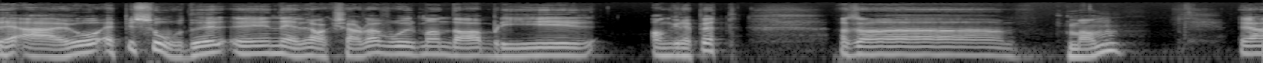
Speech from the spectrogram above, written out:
det er jo episoder i Nedre Akerselva hvor man da blir angrepet. Altså Mann? Ja,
